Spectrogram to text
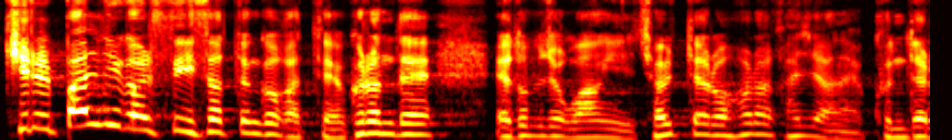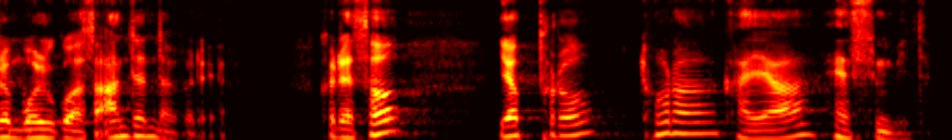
길을 빨리 갈 수 있었던 것 같아요. 그런데 에돔족 왕이 절대로 허락하지 않아요. 군대를 몰고 와서 안 된다 그래요. 그래서 옆으로 돌아가야 했습니다.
